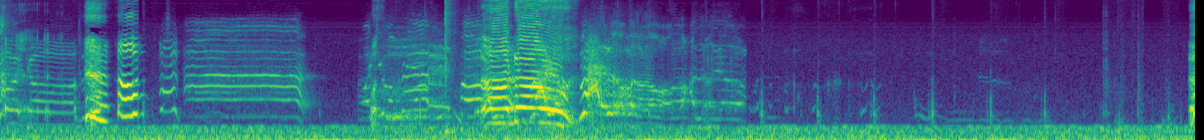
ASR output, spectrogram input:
Oh my god! oh fuck! Why'd you look me up? Oh no!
